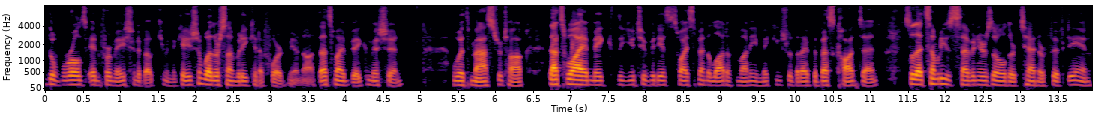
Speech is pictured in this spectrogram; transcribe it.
the world's information about communication, whether somebody can afford me or not. That's my big mission with Master Talk. That's why I make the YouTube videos. That's why I spend a lot of money making sure that I have the best content so that somebody who's seven years old or 10 or 15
